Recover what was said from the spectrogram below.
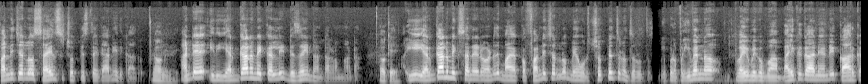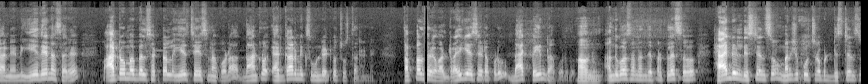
ఫర్నిచర్లో సైన్స్ చొప్పిస్తే కానీ ఇది కాదు. అవునండి. అంటే ఇది ఎర్గానమికల్లీ డిజైన్ అంటారనమాట ఓకే. ఈ ఎర్గానమిక్స్ అనేటువంటిది మా యొక్క ఫర్నిచర్లో మేము చొప్పించడం జరుగుతుంది. ఇప్పుడు ఈవెన్ మీకు మా- బైక్ కానివ్వండి కార్ కానివ్వండి ఏదైనా సరే ఆటోమొబైల్ సెక్టర్లో ఏది చేసినా కూడా దాంట్లో ఎర్గానమిక్స్ ఉండేట్టుగా చూస్తారండి. తప్పనిసరిగా వాళ్ళు డ్రైవ్ చేసేటప్పుడు బ్యాక్ పెయిన్ రాకూడదు. అవును. అందుకోసం నేను చెప్పిన ప్లస్ హ్యాండిల్ డిస్టెన్స్ మనిషి కూర్చున్నప్పుడు డిస్టెన్స్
